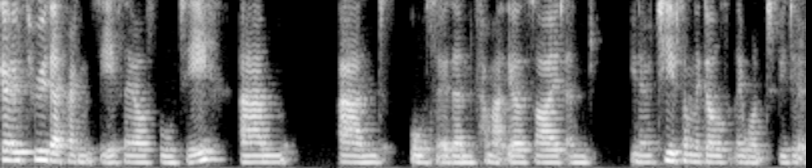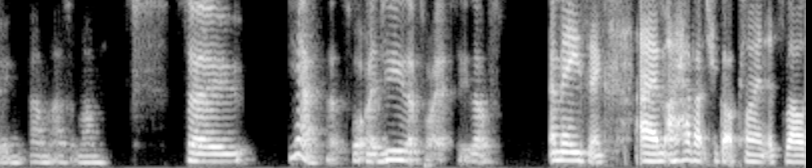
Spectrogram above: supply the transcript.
go through their pregnancy if they are sporty um, and also then come out the other side and you know achieve some of the goals that they want to be doing um, as a mum. So yeah that's what i do that's what i absolutely love Amazing. Um, I have actually got a client as well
